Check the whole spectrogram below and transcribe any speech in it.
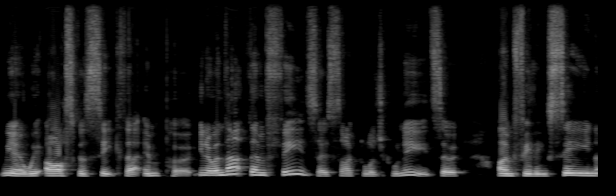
you know, we ask and seek that input, you know, and that then feeds those psychological needs. So I'm feeling seen,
